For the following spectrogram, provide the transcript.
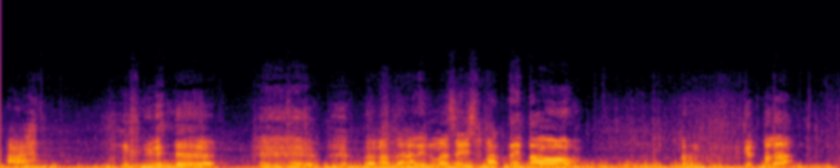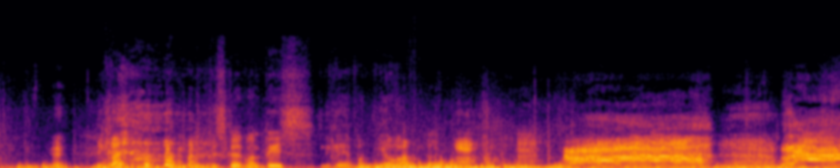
Ah! Nakadali naman sa spot na ito. Tikat pala. Di kaya. Kuntis ka, kuntis. Di kaya pagyawak. Mm. Hmm. Ah! Ah!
